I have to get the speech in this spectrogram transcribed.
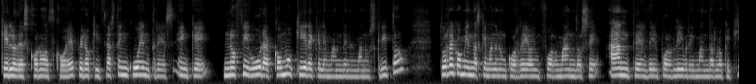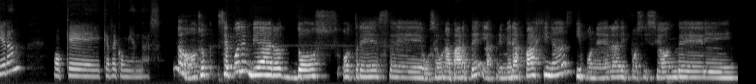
que lo desconozco, ¿eh? pero quizás te encuentres en que no figura cómo quiere que le manden el manuscrito, ¿Tú recomiendas que manden un correo informándose antes de ir por libre y mandar lo que quieran? ¿O qué, recomiendas? No, se puede enviar dos o tres, eh, o sea, una parte, las primeras páginas y poner a disposición del,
